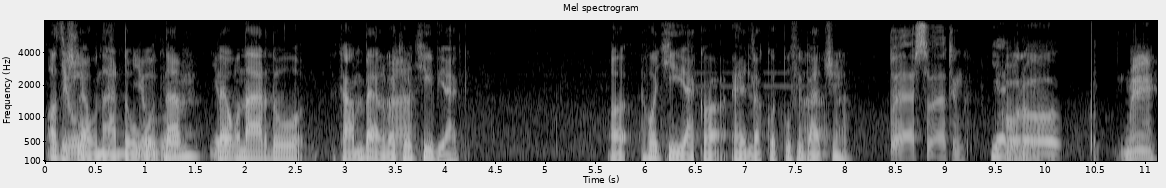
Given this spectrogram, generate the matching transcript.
Az is jó, Leonardo jó volt, nem? jó. Leonardo Campbell, vagy Á. hogy hívják? A, hogy hívják a hegylakót, Pufi bácsi? Persze mehetünk. Koro... Mi?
